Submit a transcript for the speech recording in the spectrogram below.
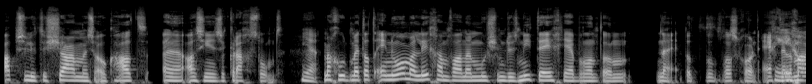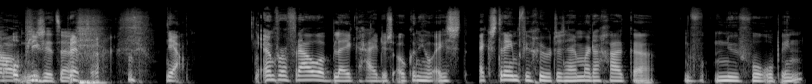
absolute charmes ook had eh, als hij in zijn kracht stond. Ja. Maar goed, met dat enorme lichaam van hem moest je hem dus niet tegen je hebben, want dan, nou ja, dat, dat was gewoon echt helemaal op je zitten. ja. En voor vrouwen bleek hij dus ook een heel ex- extreem figuur te zijn, maar daar ga ik v- nu volop in.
